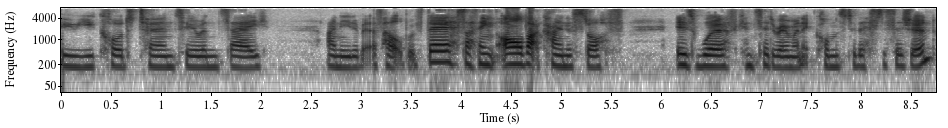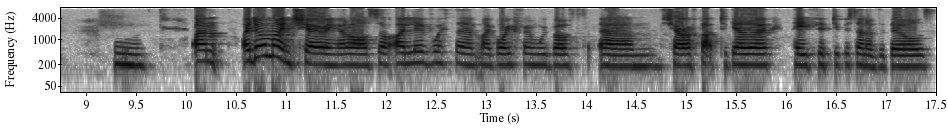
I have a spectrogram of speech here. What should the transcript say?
who you could turn to and say, I need a bit of help with this. I think all that kind of stuff is worth considering when it comes to this decision. Mm. Um, I don't mind sharing at all. So I live with uh, my boyfriend. We both um, share a flat together, pay 50% of the bills.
